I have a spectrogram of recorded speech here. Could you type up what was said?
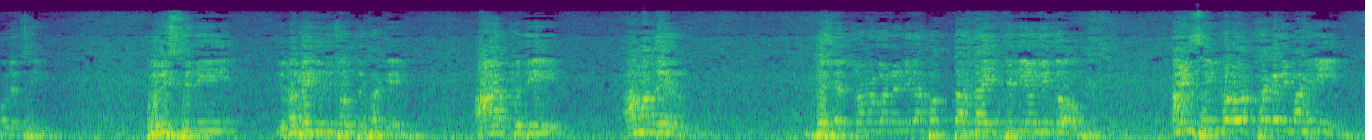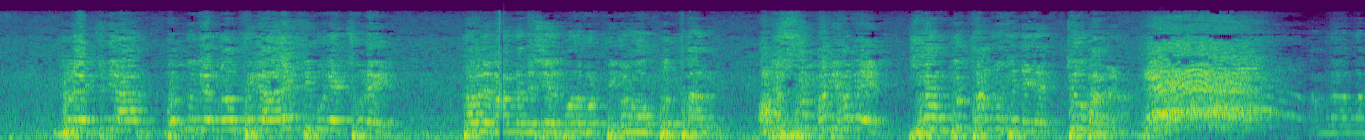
করেছি পরিস্থিতি এভাবেই যদি চলতে থাকে, আর যদি আমাদের দেশের জনগণের নিরাপত্তার দায়িত্বে নিয়োজিত আইন শৃঙ্খলা রক্ষাকারী বাহিনী, বুলেট যদি আর বন্দুকের নল থেকে আরেকটি বুলেট ছুড়ে, তাহলে বাংলাদেশের পরবর্তী গণ অভ্যুত্থান অবশ্যম্ভাবী হবে। সে রুখে দিতে কেউ পারবে না। আমরা আল্লাহ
